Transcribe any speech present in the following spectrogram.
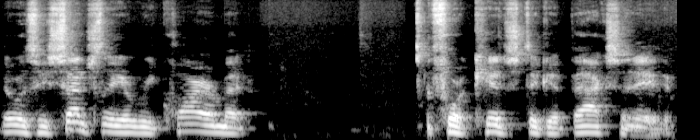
there was essentially a requirement for kids to get vaccinated.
